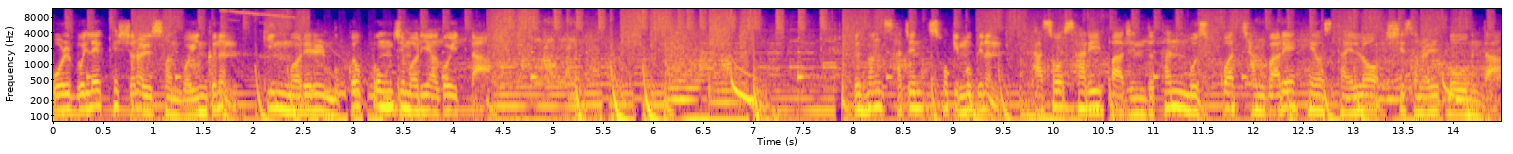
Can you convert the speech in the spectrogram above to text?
올블랙 패션을 선보인 그는 긴 머리를 묶어 꽁지머리하고 있다. 근황 사진 속 김우빈은 다소 살이 빠진 듯한 모습과 장발의 헤어스타일로 시선을 모은다.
